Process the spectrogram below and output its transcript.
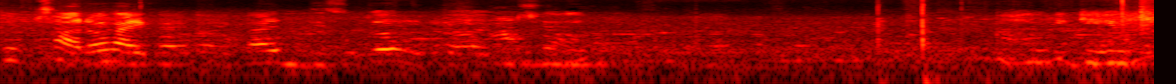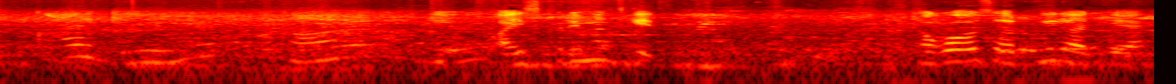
खूप सारं काय काय काय काय दिसतं इथं ॲक्च्युली काय घेऊ? काय घेऊ? काय घेऊ? आईस्क्रीमच घेते नको सर्दी झाली आहे.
